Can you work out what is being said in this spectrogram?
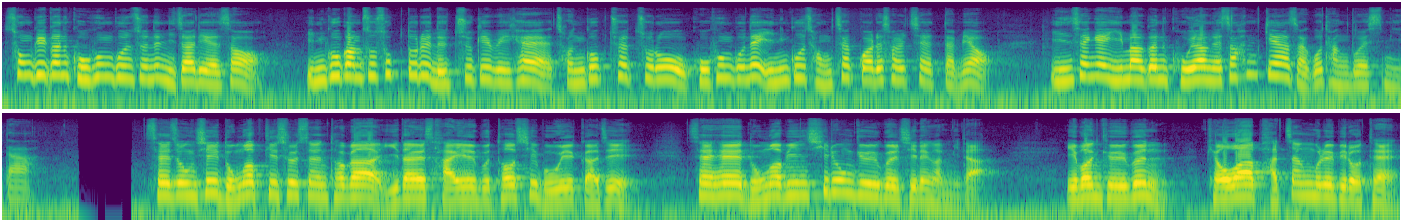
송기근 고흥군수는 이 자리에서 인구 감소 속도를 늦추기 위해 전국 최초로 고흥군의 인구 정책과를 설치했다며 인생의 이막은 고향에서 함께하자고 당부했습니다. 세종시 농업기술센터가 이달 4일부터 15일까지 새해 농업인 실용교육을 진행합니다. 이번 교육은 벼와 밭작물을 비롯해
